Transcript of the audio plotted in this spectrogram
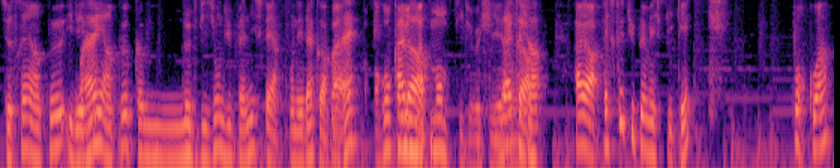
ce serait un peu, il est Ouais. fait un peu comme notre vision du planisphère. On est d'accord. Ouais, En gros, comme Alors- une map monde, si tu veux, qui est. D'accord. Alors, est-ce que tu peux m'expliquer pourquoi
